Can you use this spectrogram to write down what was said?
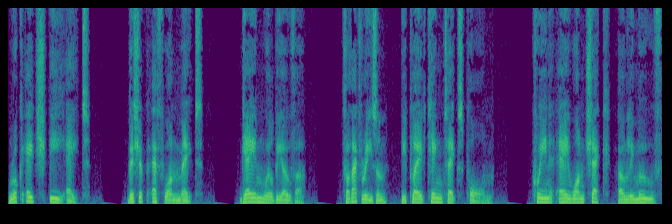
Rook h e8. Bishop f1 mate. Game will be over. For that reason, he played king takes pawn. Queen a1 check, only move,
